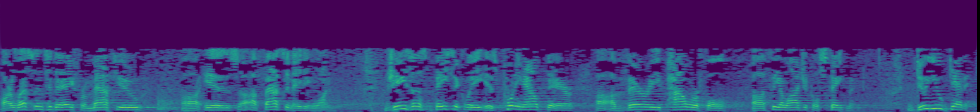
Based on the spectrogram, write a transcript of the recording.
Our lesson today from Matthew uh, is a fascinating one. Jesus basically is putting out there uh, a very powerful uh, theological statement. Do you get it?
